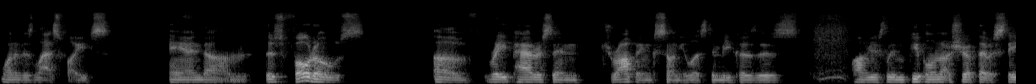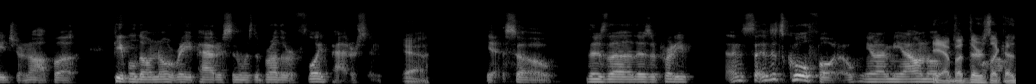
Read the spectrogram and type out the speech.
one of his last fights. And um, there's photos of Ray Patterson dropping Sonny Liston because there's obviously people are not sure if that was staged or not, but people don't know Ray Patterson was the brother of Floyd Patterson. yeah, Yeah, so there's a there's a pretty it's, it's a cool photo. You know, what I mean, I don't know. yeah, but there's like a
